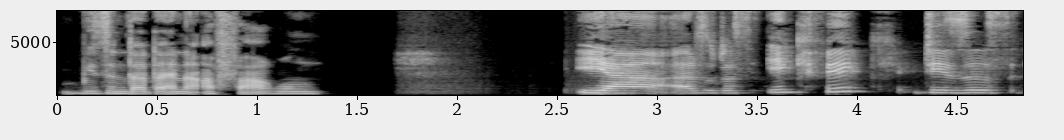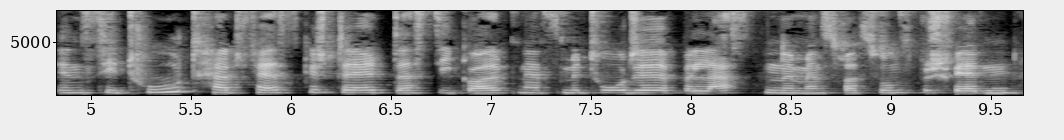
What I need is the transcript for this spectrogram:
Wie sind da deine Erfahrungen? Ja, also das IQWIC, dieses Institut, hat festgestellt, dass die Goldnetzmethode belastende Menstruationsbeschwerden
